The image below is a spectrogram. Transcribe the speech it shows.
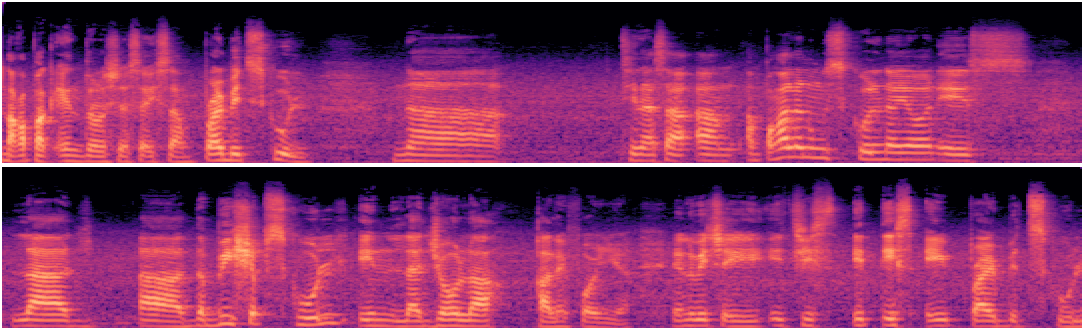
nakapag-enroll siya sa isang private school na sinasa ang ang pangalan ng school na yon is La uh, the Bishop School in La Jolla, California in which a, it is it is a private school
